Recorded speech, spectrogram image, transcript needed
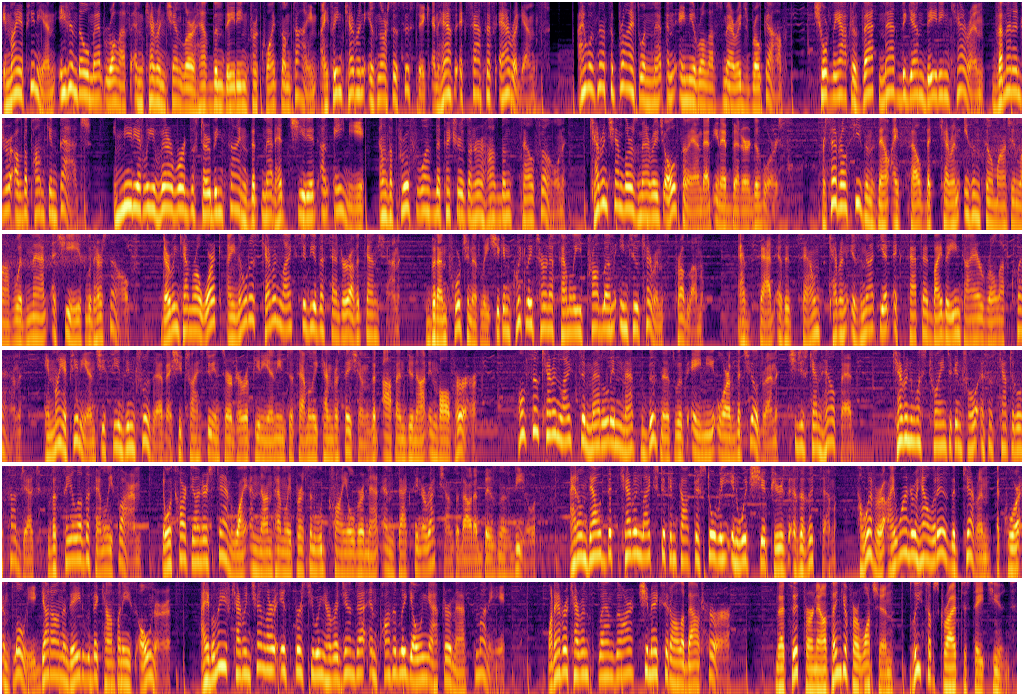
In my opinion, even though Matt Roloff and Caryn Chandler have been dating for quite some time, I think Caryn is narcissistic and has excessive arrogance. I was not surprised when Matt and Amy Roloff's marriage broke up. Shortly after that, Matt began dating Caryn, the manager of the pumpkin patch. Immediately, there were disturbing signs that Matt had cheated on Amy, and the proof was the pictures on her husband's cell phone. Caryn Chandler's marriage also ended in a bitter divorce. For several seasons now, I felt that Caryn isn't so much in love with Matt as she is with herself. During camera work, I noticed Caryn likes to be the center of attention, but unfortunately, she can quickly turn a family problem into Caryn's problem. As sad as it sounds, Caryn is not yet accepted by the entire Roloff clan. In my opinion, she seems intrusive as she tries to insert her opinion into family conversations that often do not involve her. Also, Caryn likes to meddle in Matt's business with Amy or the children, she just can't help it. Caryn was trying to control a susceptible subject, the sale of the family farm. It was hard to understand why a non-family person would cry over Matt and Zach's interactions about a business deal. I don't doubt that Caryn likes to concoct a story in which she appears as a victim, However, I wonder how it is that Caryn, a core employee, got on a date with the company's owner. I believe Caryn Chandler is pursuing her agenda and possibly going after Matt's money. Whatever Caryn's plans are, she makes it all about her. That's it for now, thank you for watching, please subscribe to stay tuned.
